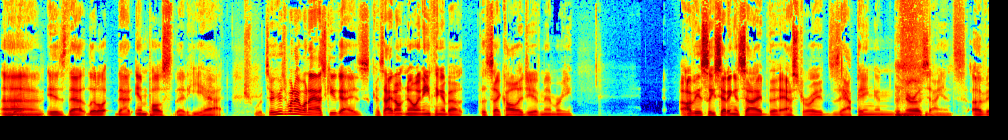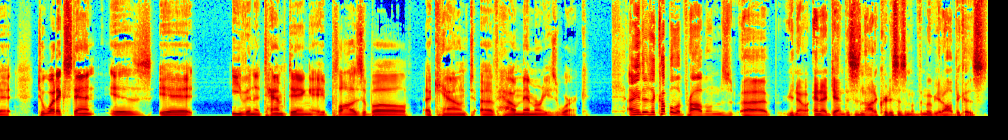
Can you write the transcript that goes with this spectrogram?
Uh, Is that little that impulse that he had? So here's what I want to ask you guys because I don't know anything about the psychology of memory. Obviously, setting aside the asteroid zapping and the neuroscience of it, to what extent is it even attempting a plausible account of how memories work? I mean, there's a couple of problems, uh, you know, and again, this is not a criticism of the movie at all because,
